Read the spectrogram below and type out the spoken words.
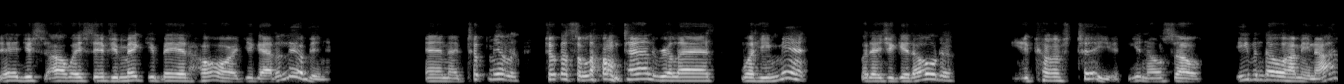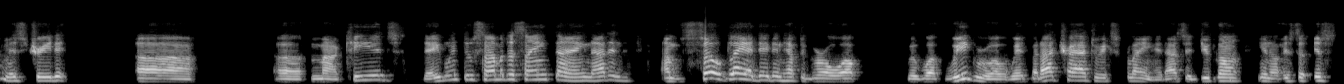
Dad used to always say, if you make your bed hard, you got to live in it. And it took me took us a long time to realize what he meant. But as you get older, it comes to you, you know. So even though I mean I mistreated, uh, uh, my kids they went through some of the same thing. I didn't. I'm so glad they didn't have to grow up with what we grew up with. But I tried to explain it. I said, "You're going, you know, it's a it's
